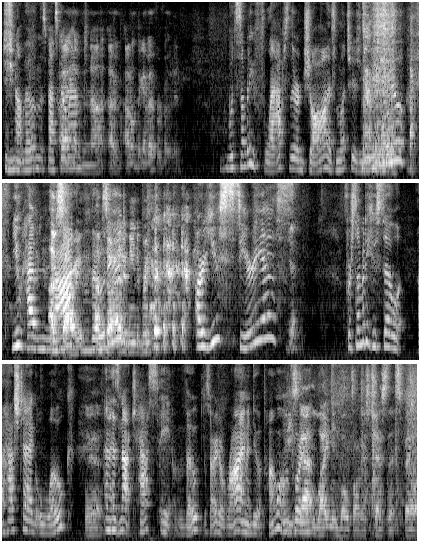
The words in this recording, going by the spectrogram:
Did you not vote in this past go I round? have not. I, I don't think I've ever voted. Would somebody flaps their jaw as much as you do? you have not I'm sorry. voted. I'm sorry. I didn't mean to bring. Are you serious? Yeah. For somebody who's so a hashtag woke yeah. and has not cast a vote, sorry to rhyme and do a poem He's got lightning bolts on his chest that spell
